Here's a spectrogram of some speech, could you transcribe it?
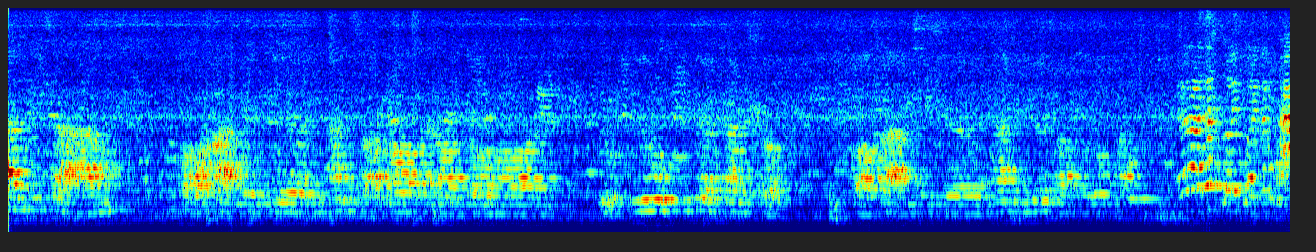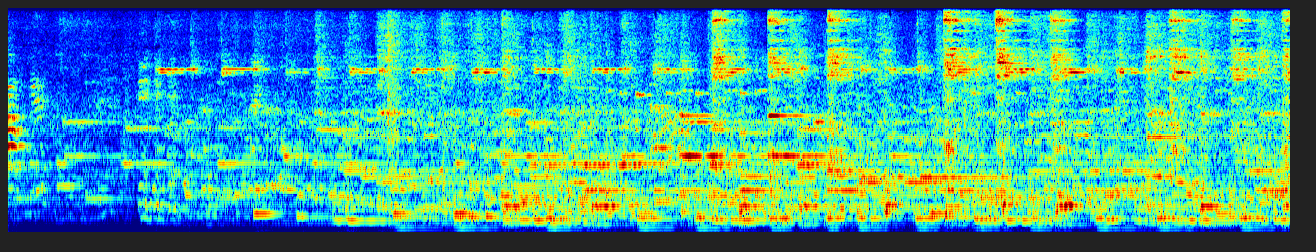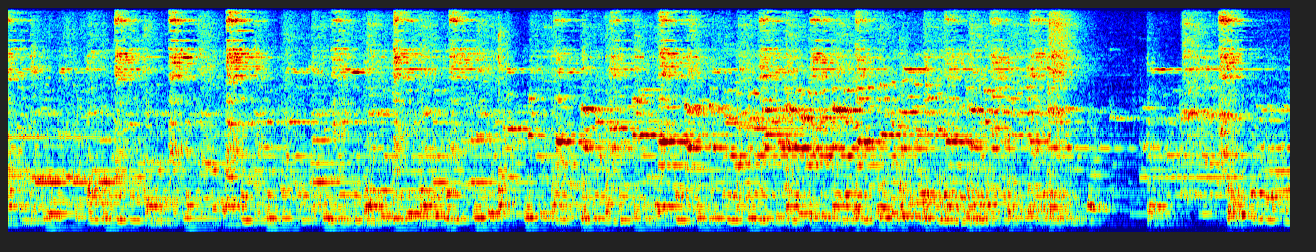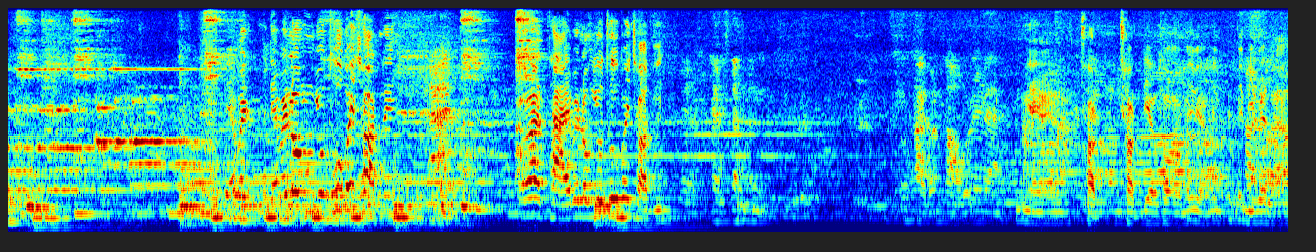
ท่านที่สามขอฝากเรียนเชิญท่านสอนอปนกรจุดลูกที่เครื่อกตั้งศพขอฝากเรียนเชิญท่านด้วยความเคารพครับเออถ้าสวยๆต้องภาพนี้ย ว่าถ่ายไปลง YouTube ให้ช็อตหนึงต้องถ่ายบนเขาเลยนะไงช็อตช็อตเดียวพอไม่แบบไม่ไม่มีเวลา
